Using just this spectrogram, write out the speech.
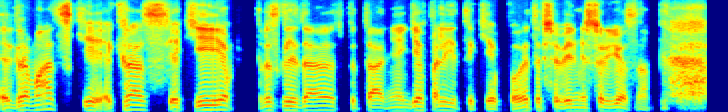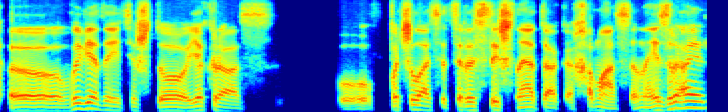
грамадскія якраз якія разглядаюць пытанне геапалітыкі бо это все вельмі сур'ёзна вы ведаеце что якраз пачалася тэрарыстычная атака хамаса на Ізраиль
